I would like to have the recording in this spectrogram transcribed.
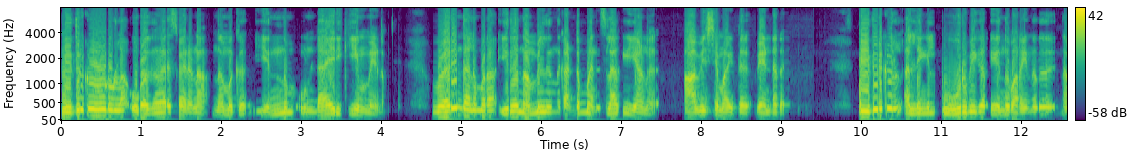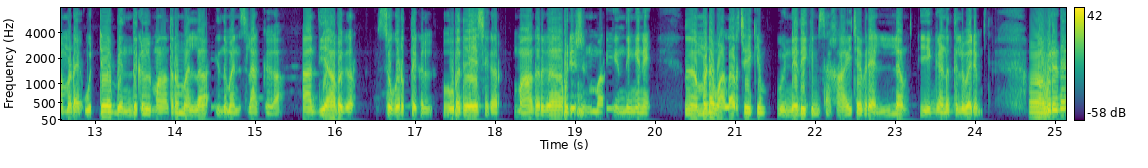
പിതൃക്കളോടുള്ള ഉപകാര സ്മരണ നമുക്ക് എന്നും ഉണ്ടായിരിക്കുകയും വേണം. വരും തലമുറ ഇത് നമ്മിൽ നിന്ന് കണ്ടും മനസ്സിലാക്കുകയാണ് ആവശ്യമായിട്ട് വേണ്ടത്. പിതൃക്കൾ അല്ലെങ്കിൽ പൂർവികർ എന്ന് പറയുന്നത് നമ്മുടെ ഉറ്റ ബന്ധുക്കൾ മാത്രമല്ല എന്ന് മനസ്സിലാക്കുക. അധ്യാപകർ സുഹൃത്തുക്കൾ ഉപദേശകർ മാതൃകാ പുരുഷന്മാർ എന്നിങ്ങനെ നമ്മുടെ വളർച്ചയ്ക്കും ഉന്നതിക്കും സഹായിച്ചവരെല്ലാം ഈ ഗണത്തിൽ വരും. അവരുടെ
